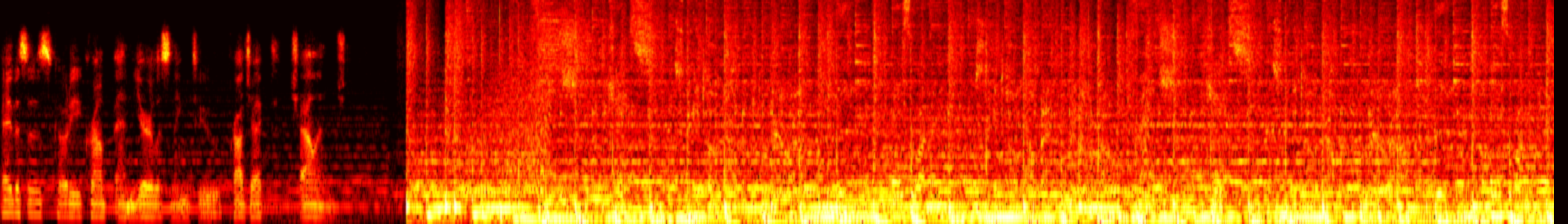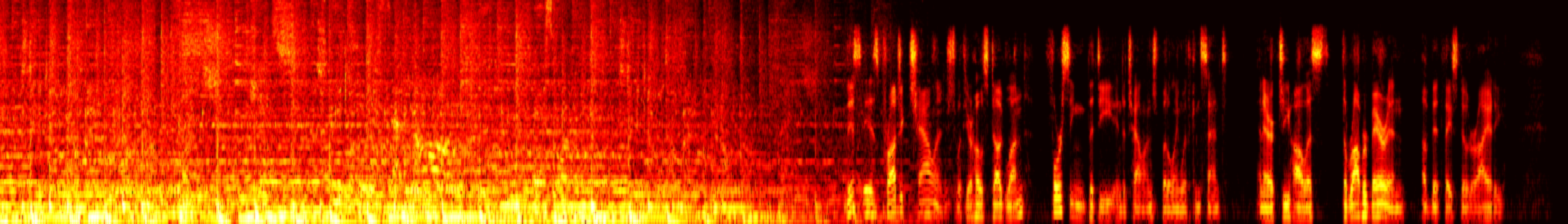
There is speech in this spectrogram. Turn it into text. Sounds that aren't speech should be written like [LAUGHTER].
Hey, this is Cody Crump, and you're listening to Project Challenged. This is Project Challenged with your host Doug Lund, forcing the D into challenge, but only with consent, and Eric G. Hollis, the robber baron of Bitface notoriety.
